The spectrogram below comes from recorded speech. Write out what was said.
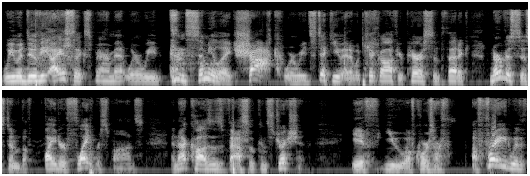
we would do the ice experiment where we'd simulate shock, where we'd stick you and it would kick off your parasympathetic nervous system, the fight or flight response, and that causes vasoconstriction. If you, of course, are afraid with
